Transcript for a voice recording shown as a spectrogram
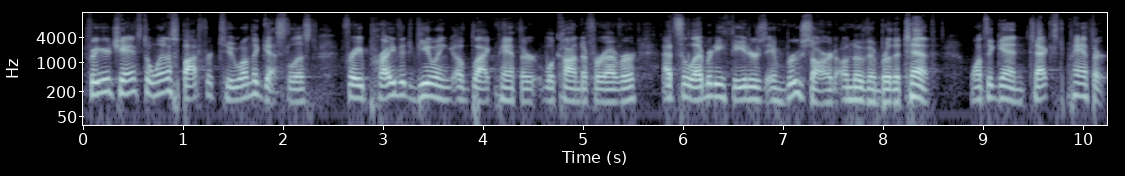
for your chance to win a spot for two on the guest list for a private viewing of Black Panther Wakanda Forever at Celebrity Theaters in Broussard on November the 10th. Once again, text Panther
